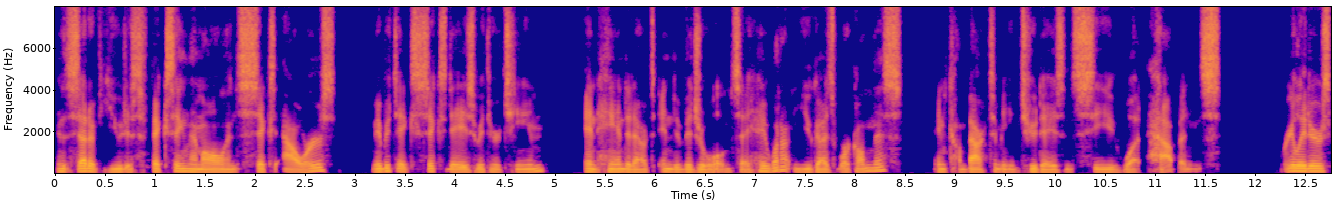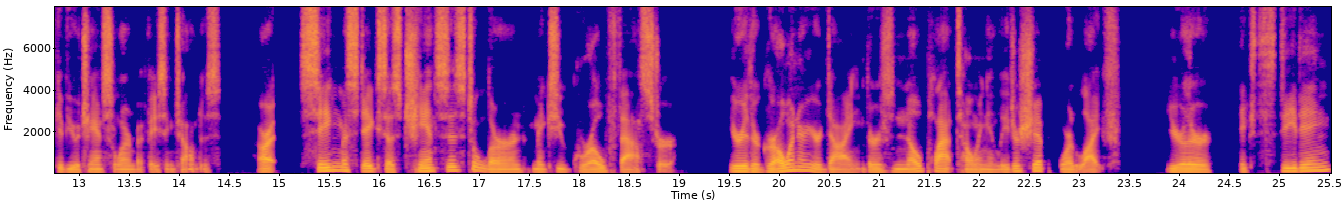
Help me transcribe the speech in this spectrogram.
Instead of you just fixing them all in six hours, maybe take six days with your team and hand it out to individual and say, hey, why don't you guys work on this and come back to me in two days and see what happens? Real leaders give you a chance to learn by facing challenges. All right. Seeing mistakes as chances to learn makes you grow faster. You're either growing or you're dying. There's no plateauing in leadership or life. You're either exceeding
